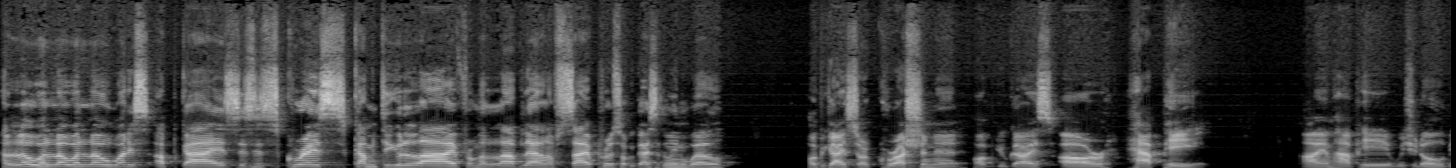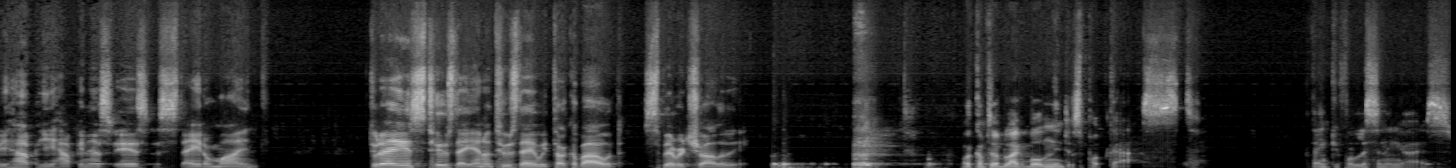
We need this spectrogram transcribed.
Hello, hello, hello. What is up, guys? This is Chris coming to you live from the lovely island of Cyprus. Hope you guys are doing well. Hope you guys are crushing it. Hope you guys are happy. I am happy. We should all be happy. Happiness is a state of mind. Today is Tuesday, and on Tuesday we talk about spirituality. Welcome to the Black Bull Ninjas podcast. Thank you for listening, guys.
